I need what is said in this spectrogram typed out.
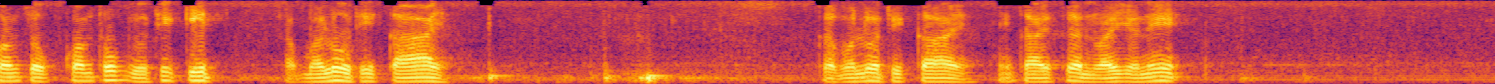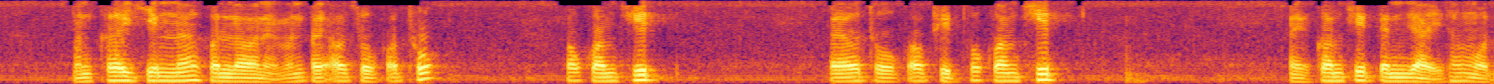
ความสุขความทุกข์อยู่ที่กิจกลับมาลู่ที่กายกลับมาลู่ที่กายให้กายเคลื่อนไหวอยู่นี่มันเคยชินนะคนเราเนี่ย มันไปเอาสุขเอาทุกข์เพราะความคิด ไปเอาถูกเอาผิดเพราะความคิดให้ความคิดเป็นใหญ่ทั้งหมด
